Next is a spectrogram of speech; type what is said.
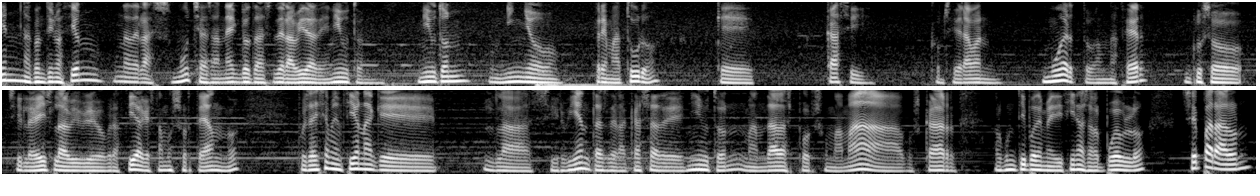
Bien, a continuación, una de las muchas anécdotas de la vida de Newton. Newton, un niño prematuro que casi consideraban muerto al nacer, incluso si leéis la bibliografía que estamos sorteando, pues ahí se menciona que las sirvientas de la casa de Newton, mandadas por su mamá a buscar algún tipo de medicinas al pueblo, se pararon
